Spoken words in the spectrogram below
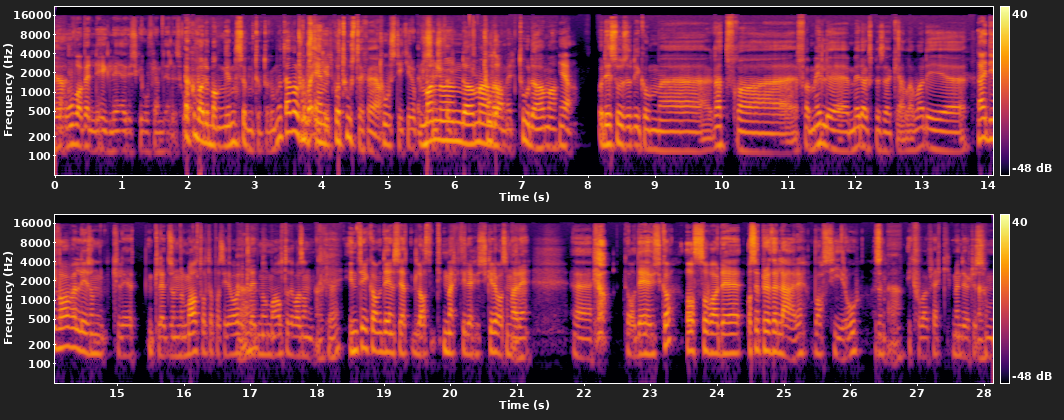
Ja. hun var veldig hyggelig. Jeg husker henne fremdeles. Ja, Hun. Var det mange som tok dere imot? Det var To en stykker. på to stykker, ja. To stykker. Og En mann og en dame? To damer. To damer. Ja. Og de så ut som de kom eh, rett fra familiemiddagsbesøket, familiemiddagsbesøk, eller var de eh, Nei, de var veldig sånn kledd, kledd sånn normalt, holdt jeg på å si. De var veldig Ja. kledd normalt, og det var sånn Ok. inntrykk av Det eneste jeg la merke til, jeg husker, det var sånn derre eh, Ja, det var det jeg huska. Og så var det Og så prøvde jeg å lære. Hva sier hun? Altså, Ja. Ikke for å være frekk, men det hørtes som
